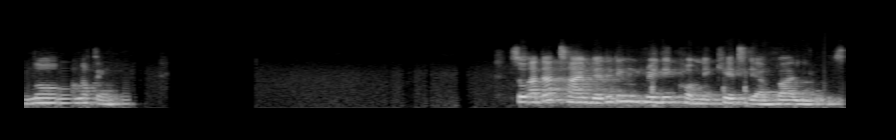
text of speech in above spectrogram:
no, nothing. So at that time, they didn't really communicate their values.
